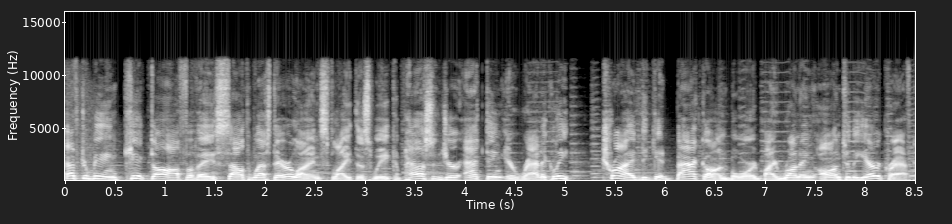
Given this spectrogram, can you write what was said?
After being kicked off of a Southwest Airlines flight this week, a passenger acting erratically tried to get back on board by running onto the aircraft.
